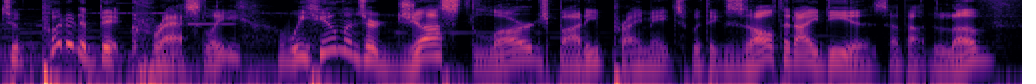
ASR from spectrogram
To put it a bit crassly, we humans are just large bodied primates with exalted ideas about love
